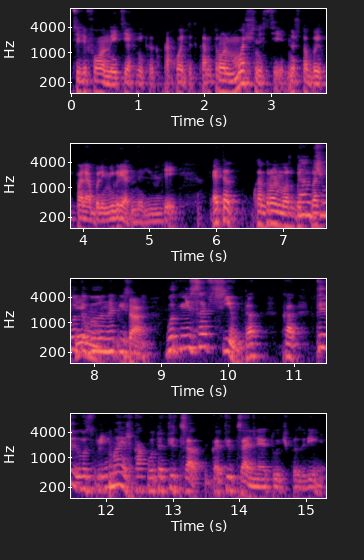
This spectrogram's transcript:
телефоны и техника проходят контроль мощности, ну, чтобы их поля были не вредны для людей, это контроль может быть Там плохим. чего-то было написано. Да, Вот не совсем так, как ты воспринимаешь как вот офици- официальная точка зрения.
